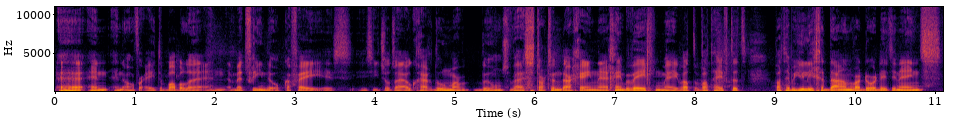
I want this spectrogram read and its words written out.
Eh, en, en over eten babbelen en met vrienden op café is, is iets wat wij ook graag doen. Maar bij ons, wij starten daar geen, eh, geen beweging mee. Wat, wat, heeft het, wat hebben jullie gedaan waardoor dit ineens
